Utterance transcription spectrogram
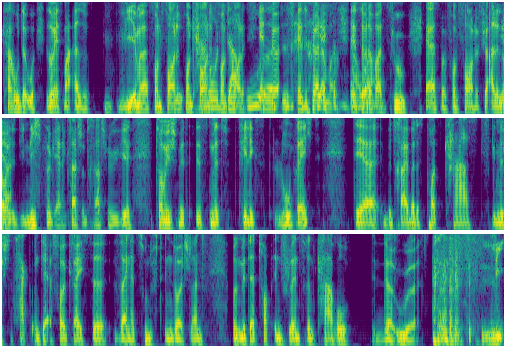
Karo der Uhr. So, jetzt mal, also, wie immer, von vorne, von vorne, von vorne. Jetzt hör, jetzt hör, doch mal, jetzt hör doch mal zu. Erstmal von vorne, für alle. Leute, die nicht so gerne Klatsch und Tratsch wie wir. Tommy Schmidt ist mit Felix Lobrecht der Betreiber des Podcasts Gemischtes Hack und der erfolgreichste seiner Zunft in Deutschland. Und mit der Top-Influencerin Caro Daur li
